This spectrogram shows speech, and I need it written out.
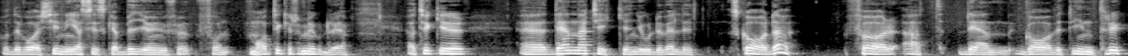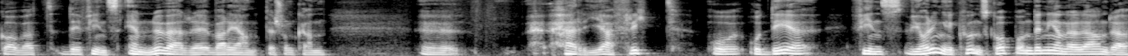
Och det var kinesiska bioinformatiker som gjorde det. Jag tycker eh, den artikeln gjorde väldigt skada. För att den gav ett intryck av att det finns ännu värre varianter som kan eh, härja fritt. Och, och det finns, vi har ingen kunskap om den ena eller andra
